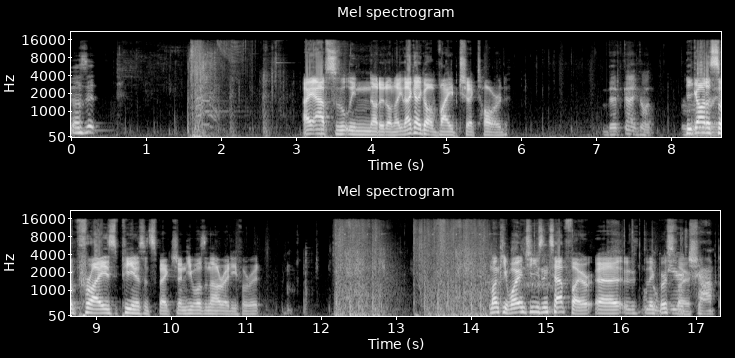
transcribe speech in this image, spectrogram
Does it? I absolutely nutted on like that guy got vibe checked hard. That guy got. He got a surprise penis inspection. He was not ready for it. Monkey, why aren't you using tap fire? Uh, like burst fire. champ.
